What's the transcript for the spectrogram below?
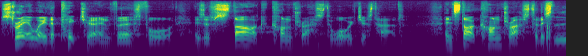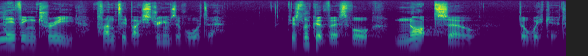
Straight away, the picture in verse 4 is of stark contrast to what we've just had, in stark contrast to this living tree planted by streams of water. Just look at verse 4 not so the wicked.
